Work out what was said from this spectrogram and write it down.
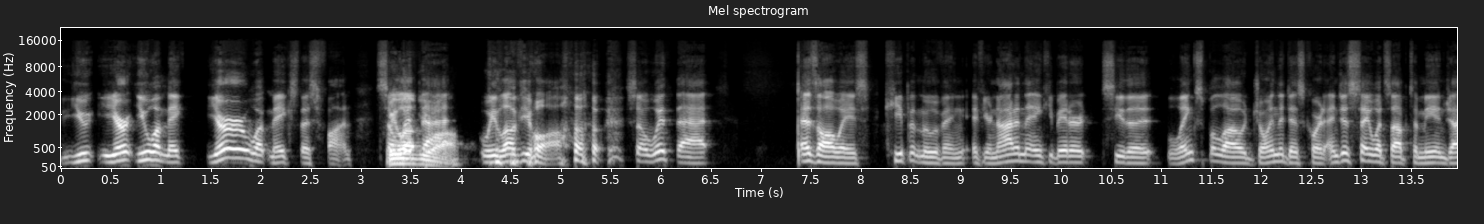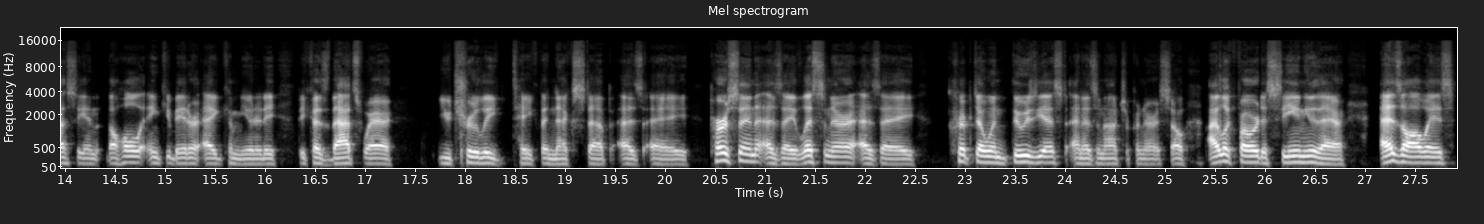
you you're you what make you're what makes this fun. So we love that, you all. we love you all. so with that, as always, keep it moving. If you're not in the incubator, see the links below, join the Discord, and just say what's up to me and Jesse and the whole incubator egg community, because that's where you truly take the next step as a person, as a listener, as a crypto enthusiast, and as an entrepreneur. So I look forward to seeing you there. As always,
